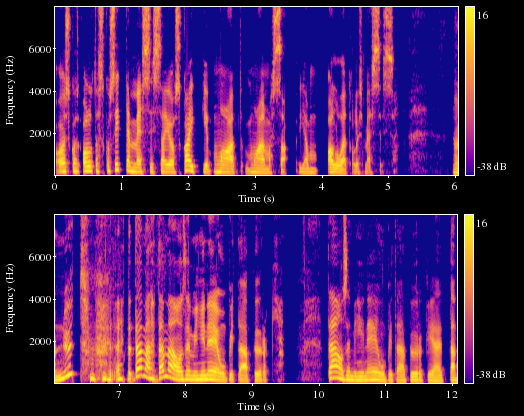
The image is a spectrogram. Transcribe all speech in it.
olisiko, oltaisiko sitten messissä, jos kaikki maat maailmassa ja alueet olisi messissä? No nyt, että tämä, tämä on se, mihin EU pitää pyrkiä. Tämä on se, mihin EU pitää pyrkiä, että,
